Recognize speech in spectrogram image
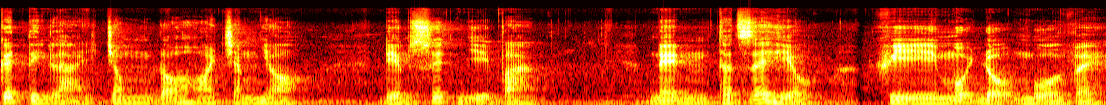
kết tinh lại trong đó hoa trắng nhỏ, điểm xuyết nhị vàng. Nên thật dễ hiểu khi mỗi độ mùa về,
